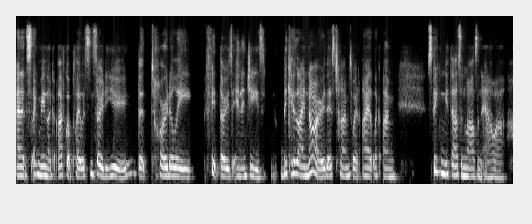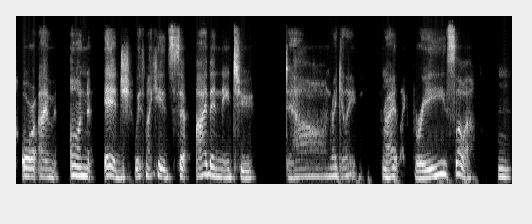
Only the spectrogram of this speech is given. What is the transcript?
And it's I mean, like I've got playlists and so do you that totally fit those energies because I know there's times when I like I'm speaking a thousand miles an hour or I'm on edge with my kids. So I then need to down regulate, mm. right? Like breathe slower. Mm.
